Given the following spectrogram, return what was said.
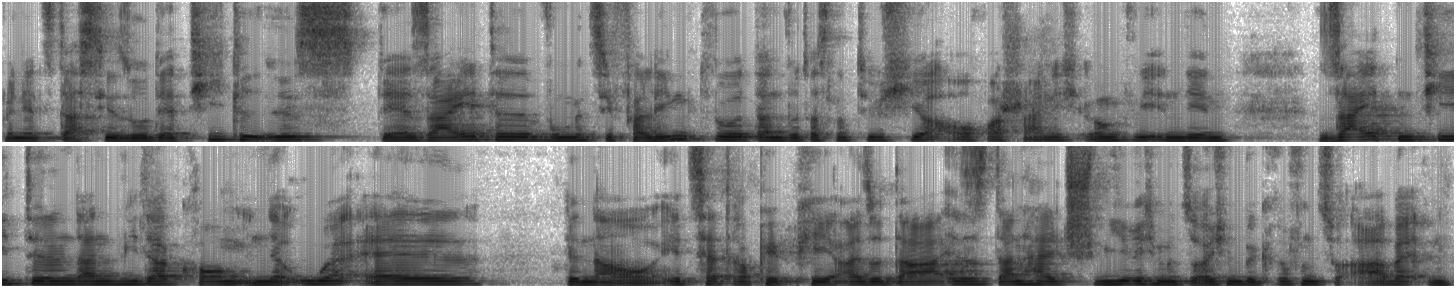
Wenn jetzt das hier so der Titel ist der Seite, womit sie verlinkt wird, dann wird das natürlich hier auch wahrscheinlich irgendwie in den Seitentiteln dann wiederkommen, in der URL, genau, etc. pp. Also da ist es dann halt schwierig, mit solchen Begriffen zu arbeiten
